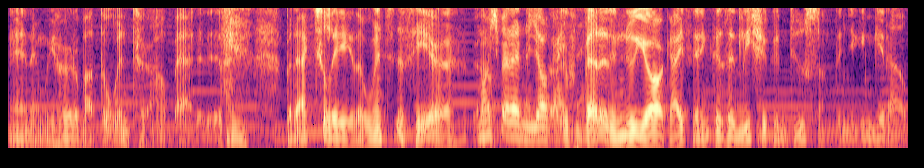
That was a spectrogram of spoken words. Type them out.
And then we heard about the winter, how bad it is. But actually, the winters here uh, Much better than New York, I think. better than New York, I think, because at least you can do something. You can get out.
